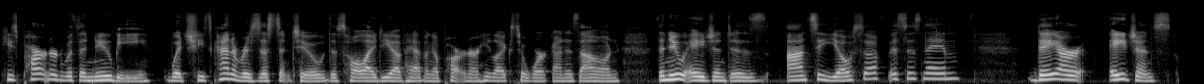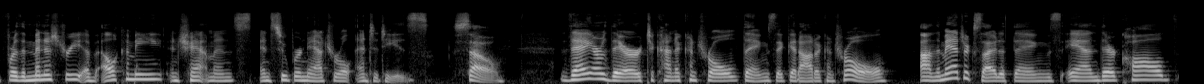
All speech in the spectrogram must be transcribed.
He's partnered with a newbie, which he's kind of resistant to this whole idea of having a partner. He likes to work on his own. The new agent is Onsi Youssef, is his name. They are agents for the Ministry of Alchemy, Enchantments, and Supernatural Entities. So they are there to kind of control things that get out of control on the magic side of things. And they're called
